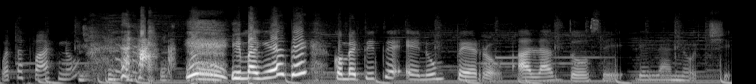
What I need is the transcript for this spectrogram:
What the fuck, ¿no? Imagínate convertirte en un perro a las 12 de la noche.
